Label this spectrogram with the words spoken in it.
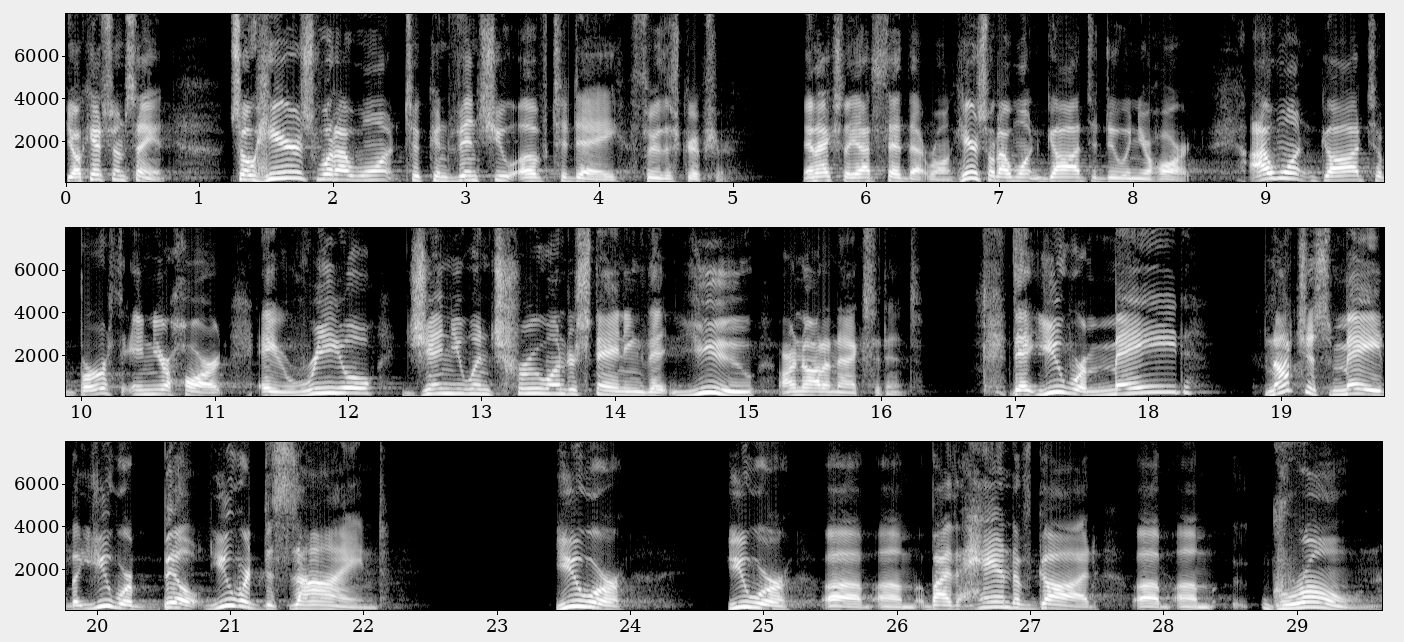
Y'all catch what I'm saying? So here's what I want to convince you of today through the scripture. And actually, I said that wrong. Here's what I want God to do in your heart. I want God to birth in your heart a real, genuine, true understanding that you are not an accident. That you were made, not just made, but you were built, you were designed. You were, you were uh, um, by the hand of God, um, um, grown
